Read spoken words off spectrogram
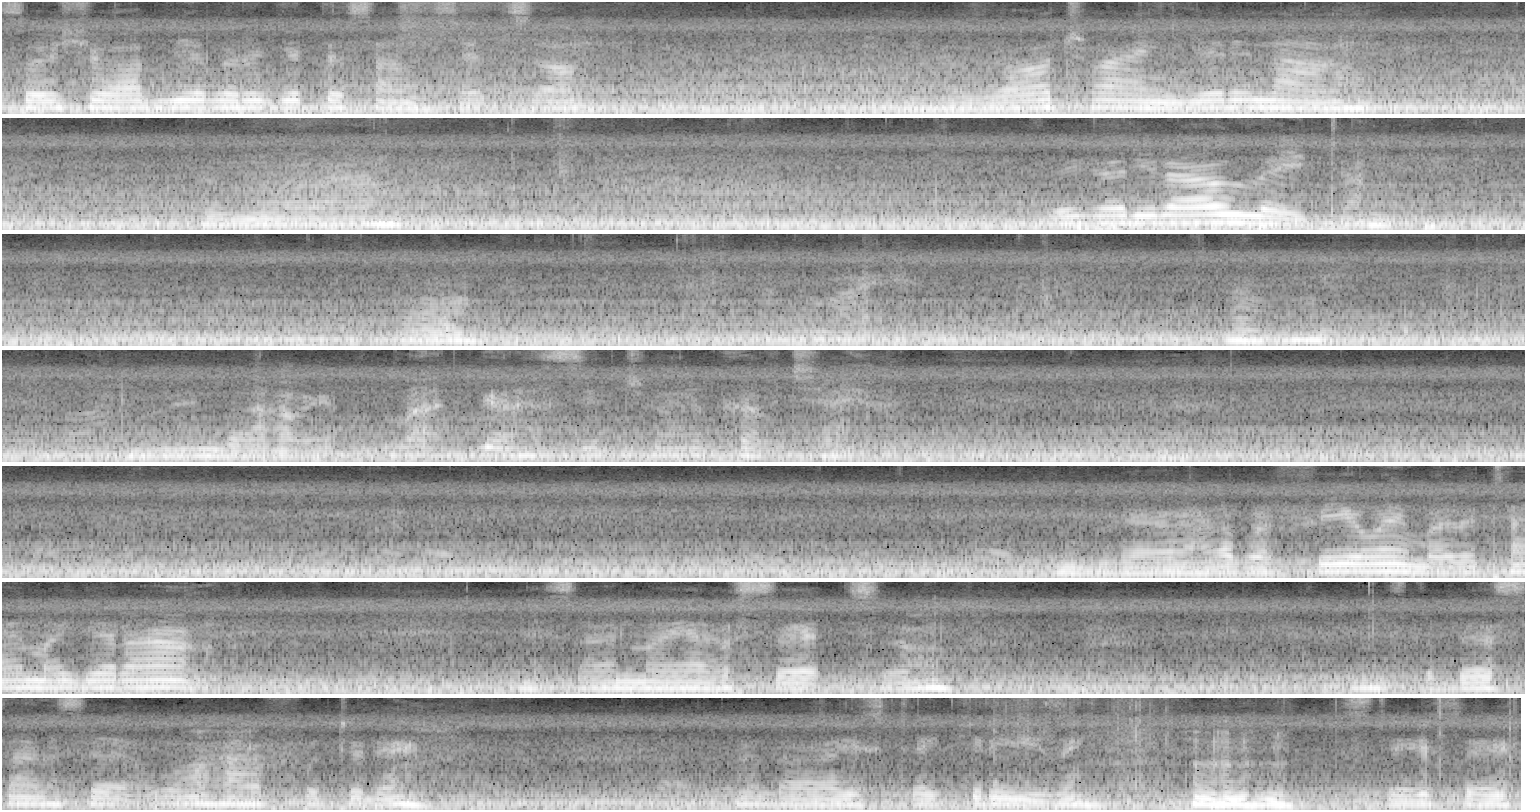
so sure I'll be able to get the sunset, so might as well try and get it now. Uh, figure it out later. Um, um, but gotta sit try to capture it. I have a feeling by the time I get out, the sun might have set, so it's the best sunset we'll have for today. Otherwise, take it easy. Stay safe.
